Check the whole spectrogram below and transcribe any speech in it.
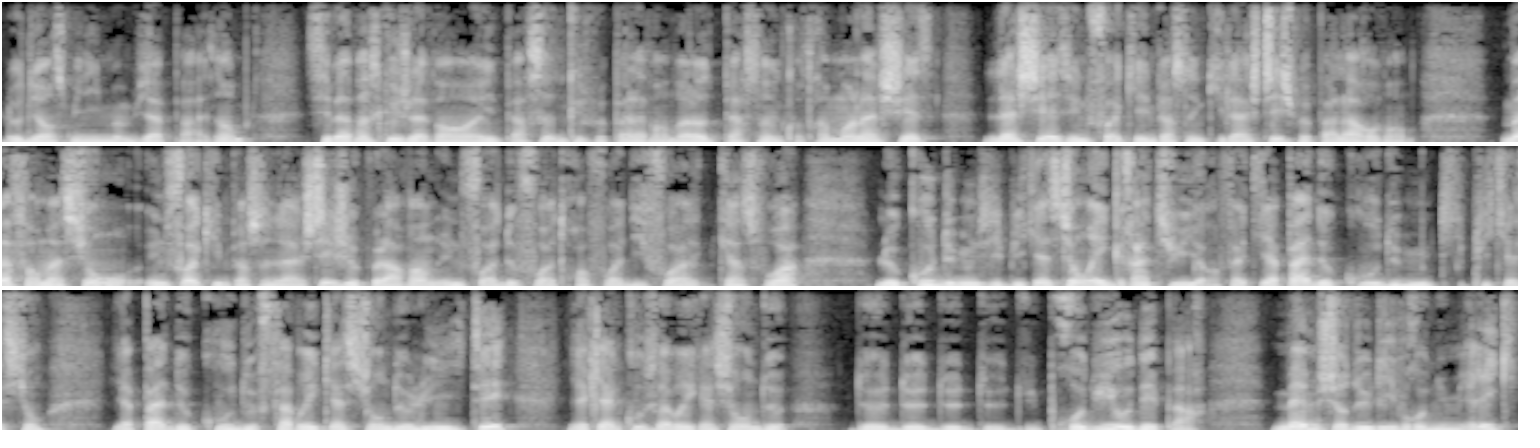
l'audience minimum via par exemple, c'est pas parce que je la vends à une personne que je peux pas la vendre à l'autre personne. Contrairement à la chaise, la chaise, une fois qu'il y a une personne qui l'a acheté, je peux pas la revendre. Ma formation, une fois qu'une personne l'a acheté, je peux la revendre une fois, deux fois, trois fois, dix fois, quinze fois. Le coût de multiplication est gratuit. En fait, il n'y a pas de coût de multiplication, il n'y a pas de coût de fabrication de l'unité, il n'y a qu'un coût de fabrication de, de, de, de, du produit au départ. Même sur du livre numérique,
